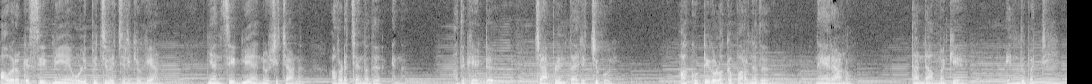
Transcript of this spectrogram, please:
അവരൊക്കെ സിഡ്നിയെ ഒളിപ്പിച്ചു വെച്ചിരിക്കുകയാണ്. ഞാൻ സിഡ്നിയെ അന്വേഷിച്ചാണ് അവിടെ ചെന്നത് എന്ന്. അത് കേട്ട് ചാപ്ലിൻ തരിച്ചുപോയി. ആ കുട്ടികളൊക്കെ പറഞ്ഞത് നേരാണോ? തന്റെ അമ്മയ്ക്ക് എന്തു പറ്റി?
